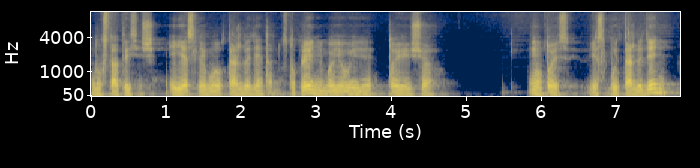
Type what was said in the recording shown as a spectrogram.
200 тысяч. И если будут каждый день там наступления, боевые, то еще... Ну, то есть, если будет каждый день,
